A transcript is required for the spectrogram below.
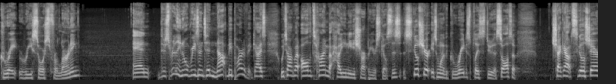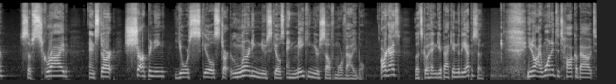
great resource for learning. And there's really no reason to not be part of it. Guys, we talk about all the time about how you need to sharpen your skills. This Skillshare is one of the greatest places to do this. So also, check out Skillshare, subscribe, and start sharpening your skills, start learning new skills and making yourself more valuable. All right, guys, let's go ahead and get back into the episode. You know, I wanted to talk about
